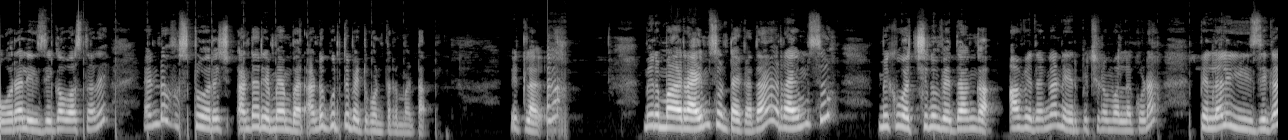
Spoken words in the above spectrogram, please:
ఓవరాల్ ఈజీగా వస్తుంది అండ్ స్టోరేజ్ అంటే రిమెంబర్ అంటే గుర్తుపెట్టుకుంటారు అనమాట ఇట్లా మీరు మా రైమ్స్ ఉంటాయి కదా రైమ్స్ మీకు వచ్చిన విధంగా ఆ విధంగా నేర్పించడం వల్ల కూడా పిల్లలు ఈజీగా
